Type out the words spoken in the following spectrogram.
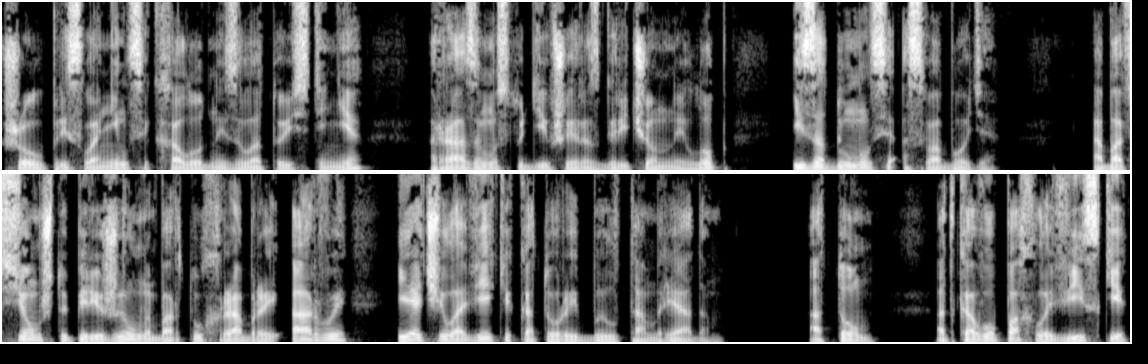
Шоу прислонился к холодной золотой стене, разом остудивший разгоряченный лоб, и задумался о свободе. Обо всем, что пережил на борту храброй Арвы и о человеке, который был там рядом. О том, от кого пахло виски,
